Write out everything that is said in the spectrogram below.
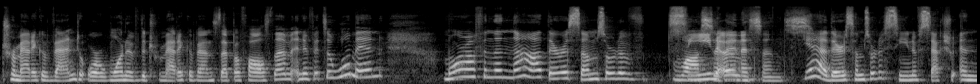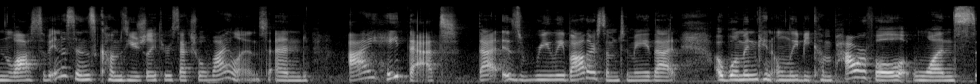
traumatic event or one of the traumatic events that befalls them and if it's a woman, more often than not there is some sort of loss scene of innocence. Yeah, there's some sort of scene of sexual and loss of innocence comes usually through sexual violence and I hate that. That is really bothersome to me that a woman can only become powerful once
